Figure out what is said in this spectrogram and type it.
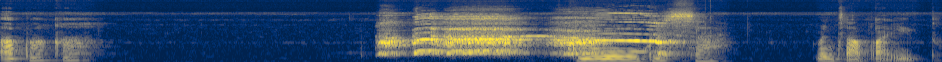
Apakah gue bisa mencapai itu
